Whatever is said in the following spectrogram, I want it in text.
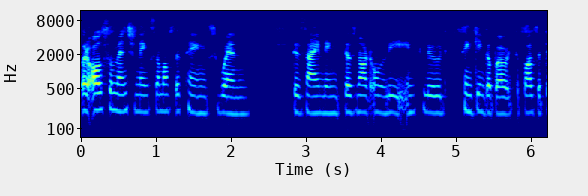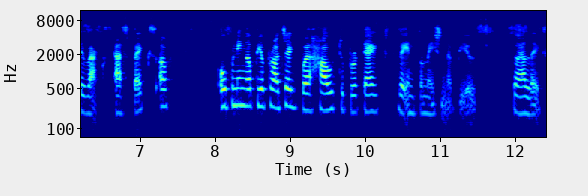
but also mentioning some of the things when designing does not only include thinking about the positive aspects of opening up your project, but how to protect the information abuse. So Alex.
